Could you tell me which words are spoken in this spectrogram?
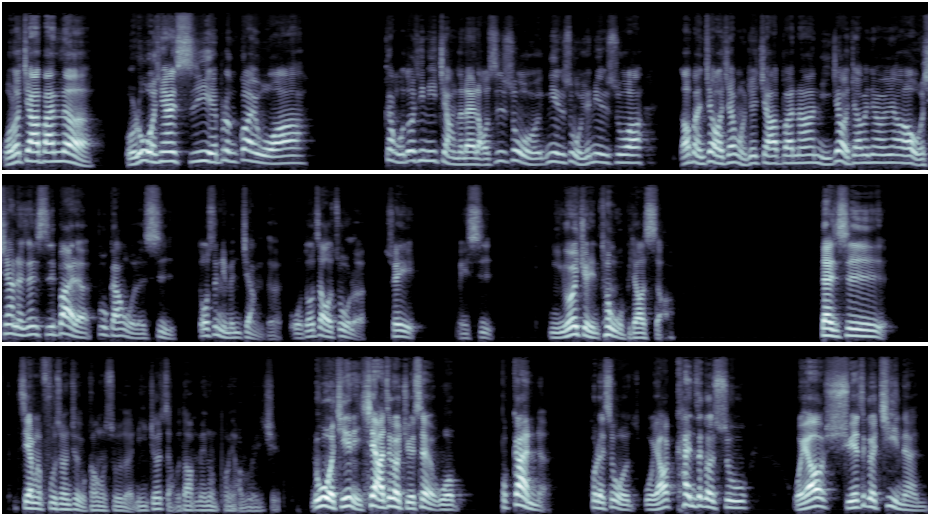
我都加班了，我如果现在失业，不能怪我啊。看，我都听你讲的嘞，老师说我念书，我就念书啊。老板叫我加班，我就加班啊。你叫我加班，加班，加班，我现在人生失败了，不干我的事，都是你们讲的，我都照做了，所以没事。你会觉得你痛苦比较少。但是这样的负重就是我刚刚说的，你就找不到 mental point origin。如果今天你下这个决策，我不干了，或者是我我要看这个书，我要学这个技能，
